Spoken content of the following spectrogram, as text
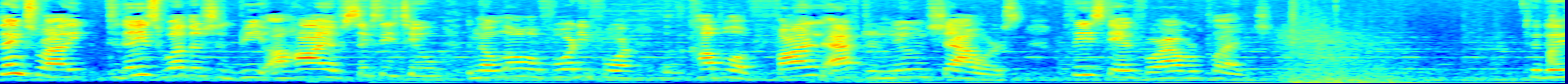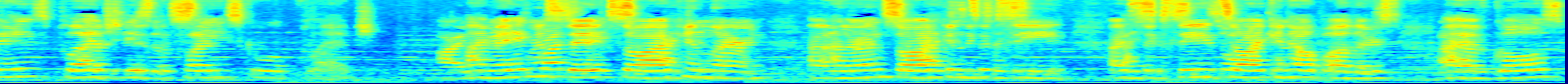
Thanks, Riley. Today's weather should be a high of 62 and a low of 44 with a couple of fun afternoon showers. Please stand for our pledge. Today's pledge is the pledge. School pledge. I make mistakes so I can learn. I learn so I can succeed. I succeed so I can help others. I have goals.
